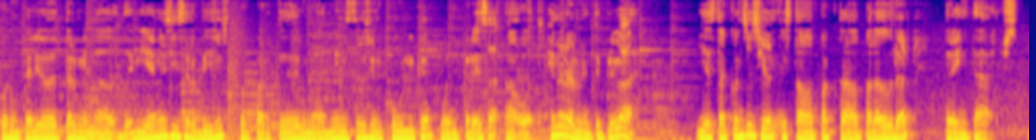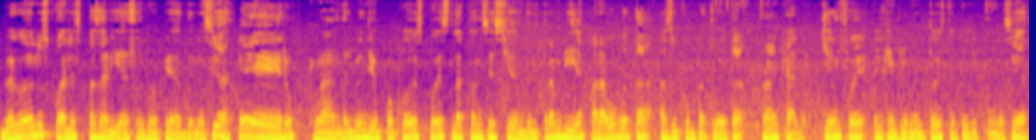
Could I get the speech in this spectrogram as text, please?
por un periodo determinado de bienes y servicios por parte de una administración pública o empresa a otra, generalmente privada. Y esta concesión estaba pactada para durar 30 años, luego de los cuales pasaría a ser propiedad de la ciudad. Pero Randall vendió poco después la concesión del tranvía para Bogotá a su compatriota Frank Allen, quien fue el que implementó este proyecto en la ciudad.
